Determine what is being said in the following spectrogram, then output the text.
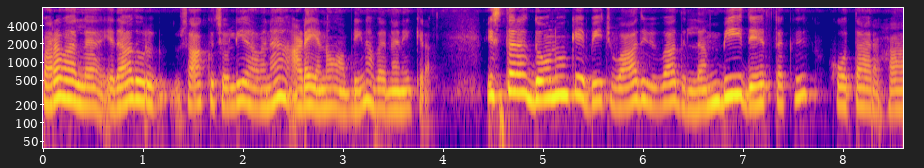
பரவாயில்ல ஏதாவது ஒரு சாக்கு சொல்லி அவனை அடையணும் அப்படின்னு அவன் நினைக்கிறான் இஸ் தர கே பீச் வாதி விவாத் லம்பி தேர்த்தக்கு ஹோத்தாரஹா.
